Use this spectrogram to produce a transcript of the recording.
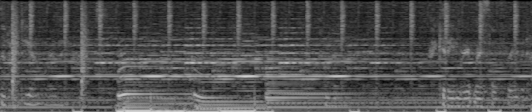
That idea really hurts. I get angry at myself for even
